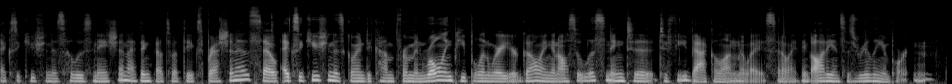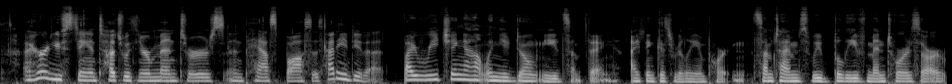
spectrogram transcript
execution is hallucination. I think that's what the expression is. So execution is going to come from enrolling people in where you're going and also listening to, to feedback along the way. So I think audience is really important. I heard you stay in touch with your mentors and past bosses. How do you do that? By reaching out when you don't need something, I think is really important. Sometimes we believe mentors are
